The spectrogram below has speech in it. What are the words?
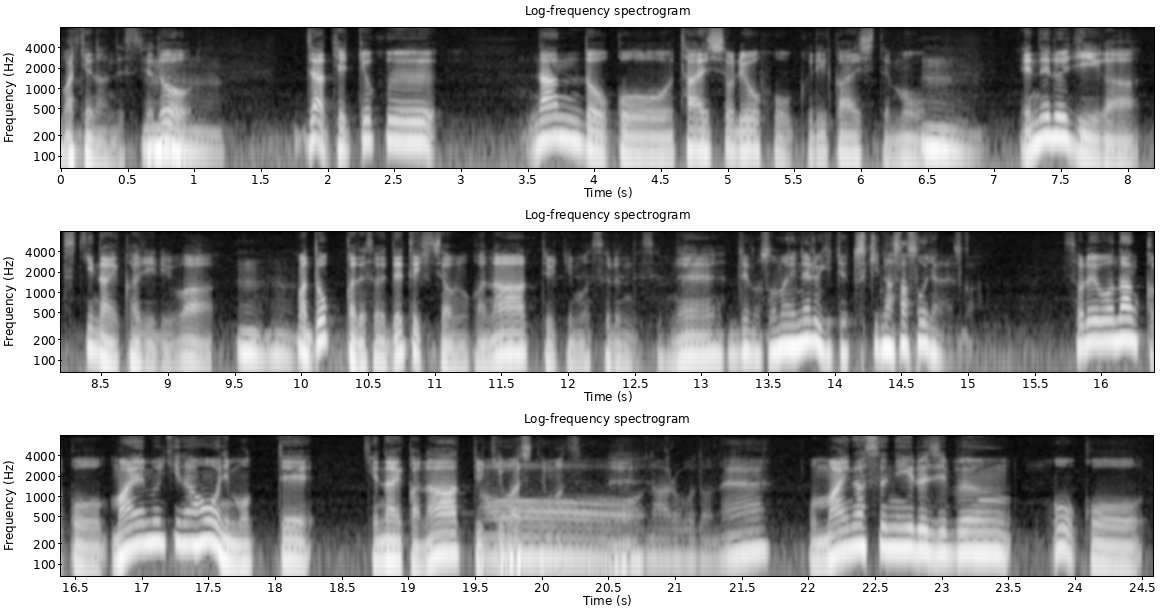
わけなんですけど、うんじゃあ結局何度こう対処療法を繰り返しても、うんエネルギーが尽きない限りは、うんうんまあ、どっかでそれ出てきちゃうのかなっていう気もするんですよね。でもそのエネルギーって尽きなさそうじゃないですか。それをなんかこう前向きな方に持っていけないかなっていう気はしてますよね。なるほどね。マイナスにいる自分をこう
